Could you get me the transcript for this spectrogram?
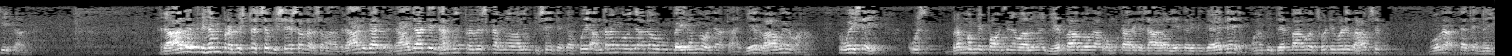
ठीक है। राजगृह प्रविष्ट से विशेष दर्शनाथ राज के घर में प्रवेश करने वाले विशेष जगह, कोई अंतरंग हो जाता है बहिरंग हो जाता है। भेदभाव है वहाँ। तो वैसे ही उस ब्रह्म में पहुँचने वालों में भेदभाव होगा, ओंकार के सहारा लेकर के गए थे, वहाँ भी भेदभाव होगा छोटे बड़े भाव से होगा, कहते नहीं।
